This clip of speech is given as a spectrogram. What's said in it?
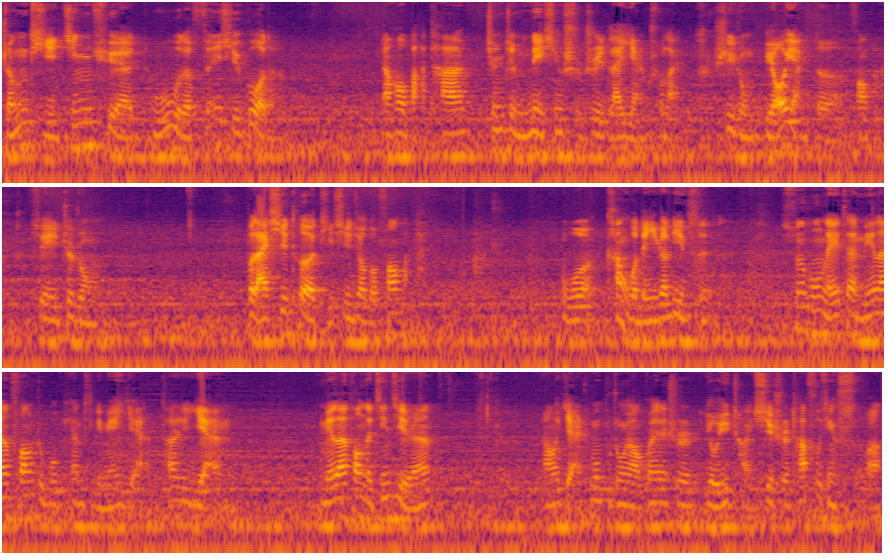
整体精确无误的分析过的，然后把他真正的内心实质来演出来，是一种表演的方法。所以这种布莱希特体系叫做方法派。我看过的一个例子，孙红雷在梅兰芳这部片子里面演，他是演梅兰芳的经纪人，然后演什么不重要，关键是有一场戏是他父亲死了。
